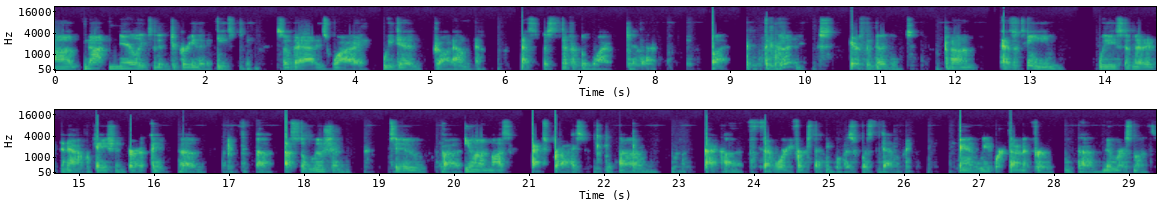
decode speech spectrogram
Um, not nearly to the degree that it needs to be. So that is why we did drawdown hemp. That's specifically why we did that. But the good news here's the good news. Um, as a team, we submitted an application for a, a, a, a solution to uh, Elon Musk X Prize um, back on February 1st, I think it was, was the deadline. And we worked on it for uh, numerous months.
